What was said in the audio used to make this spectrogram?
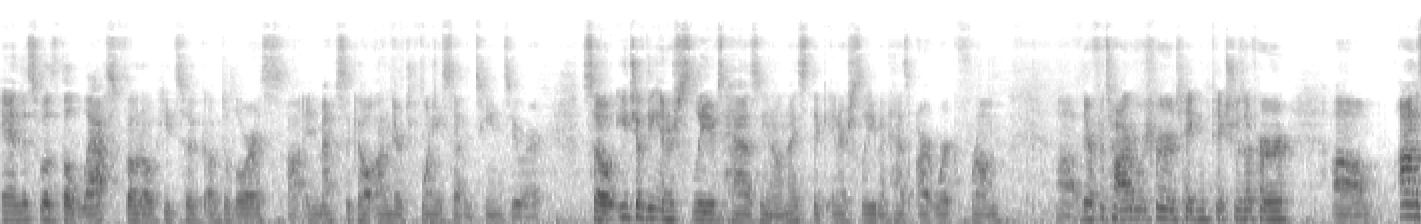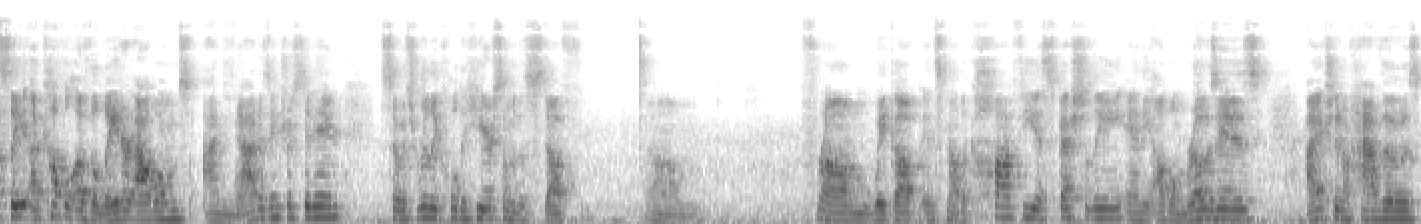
And this was the last photo he took of Dolores uh, in Mexico on their 2017 tour. So each of the inner sleeves has, you know, nice thick inner sleeve and has artwork from uh, their photographer taking pictures of her. Um, honestly, a couple of the later albums I'm not as interested in. So it's really cool to hear some of the stuff um, from Wake Up and Smell the Coffee, especially, and the album Roses. I actually don't have those.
